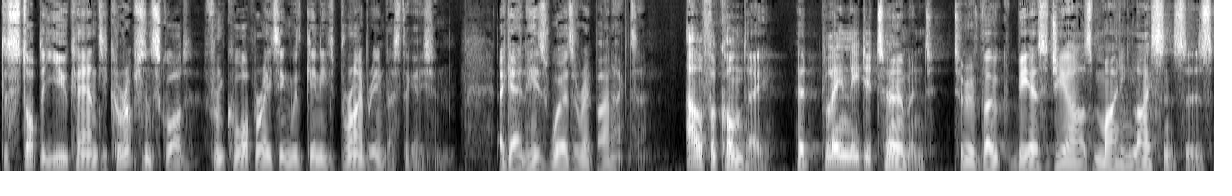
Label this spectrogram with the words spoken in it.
to stop the UK anti corruption squad from cooperating with Guinea's bribery investigation. Again, his words are read by an actor. Alpha Conde had plainly determined to revoke BSGR's mining licenses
